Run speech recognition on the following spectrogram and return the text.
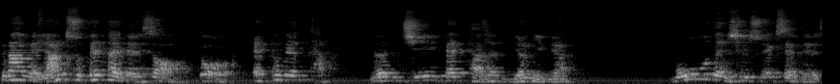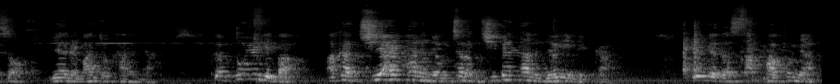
그 다음에 양수 베타에 대해서 또 f 베타 는 g 베타는 0이면 모든 실수 x에 대해서 얘를 만족하느냐. 그럼 또 여기 봐. 아까 g 알파는 0처럼 g 베타는 0이니까 여기에다 싹 바꾸면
